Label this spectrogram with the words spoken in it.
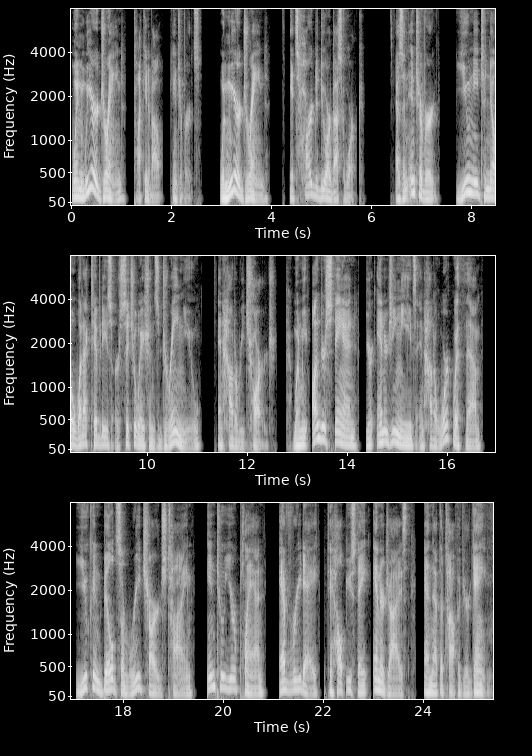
When we are drained, talking about introverts, when we are drained, it's hard to do our best work. As an introvert, you need to know what activities or situations drain you and how to recharge. When we understand your energy needs and how to work with them, you can build some recharge time into your plan every day to help you stay energized and at the top of your game.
